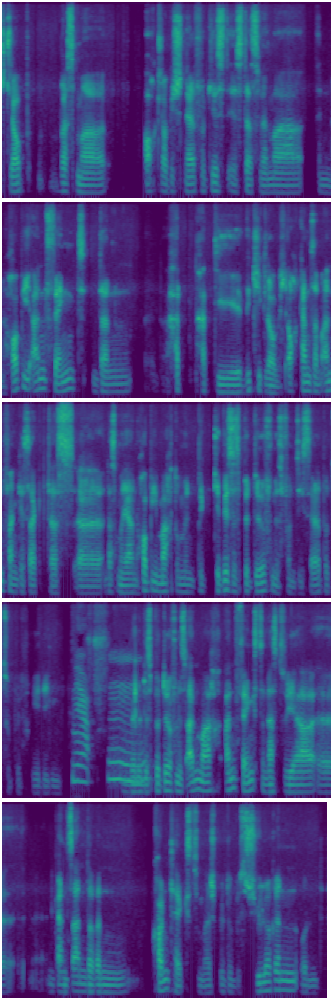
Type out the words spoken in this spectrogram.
ich glaube, was man auch, glaube ich, schnell vergisst, ist, dass wenn man ein Hobby anfängt, dann hat, hat die Wiki, glaube ich, auch ganz am Anfang gesagt, dass, äh, dass man ja ein Hobby macht, um ein be gewisses Bedürfnis von sich selber zu befriedigen. Ja. Und wenn du Mhm. das Bedürfnis anmach, anfängst, dann hast du ja äh, einen ganz anderen Kontext. Zum Beispiel, du bist Schülerin und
